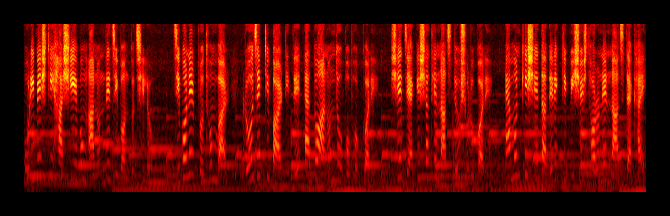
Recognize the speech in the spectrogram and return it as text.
পরিবেশটি হাসি এবং আনন্দে জীবন্ত ছিল। জীবনের প্রথমবার রোজ একটি পার্টিতে এত আনন্দ উপভোগ করে। সে জ্যাকের সাথে নাচতেও শুরু করে। এমনকি সে তাদের একটি বিশেষ ধরনের নাচ দেখায়,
